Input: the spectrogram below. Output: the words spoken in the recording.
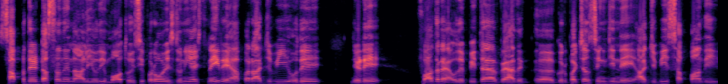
ਸੱਪ ਦੇ ਡਸਣ ਦੇ ਨਾਲ ਹੀ ਉਹਦੀ ਮੌਤ ਹੋਈ ਸੀ, ਪਰ ਉਹ ਇਸ ਦੁਨੀਆ 'ਚ ਨਹੀਂ ਰਿਹਾ, ਪਰ ਅੱਜ ਵੀ ਉਹਦੇ ਜਿਹੜੇ ਫਾਦਰ ਹੈ ਉਹਦੇ ਪਿਤਾ ਹੈ ਵੈਦ ਗੁਰਬਚਨ ਸਿੰਘ ਜੀ ਨੇ ਅੱਜ ਵੀ ਸੱਪਾਂ ਦੀ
